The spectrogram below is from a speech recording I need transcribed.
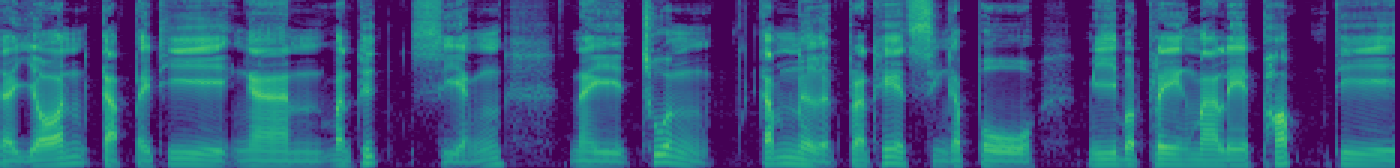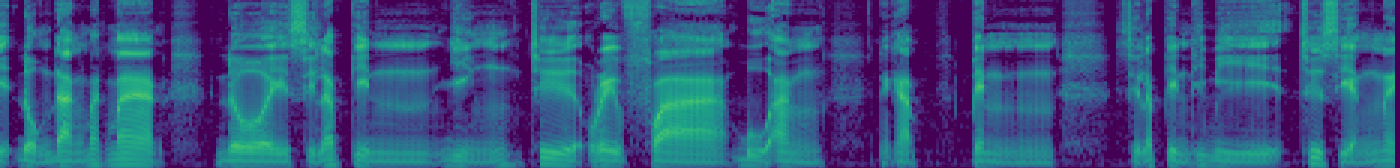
จะย้อนกลับไปที่งานบันทึกเสียงในช่วงกำเนิดประเทศสิงคโปร์มีบทเพลง Malay pop ที่โด่งดังมาก ๆ โดยศิลปินหญิงชื่อเรฟาบูอังนะครับ เป็นศิลปินที่มีชื่อเสียงใน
